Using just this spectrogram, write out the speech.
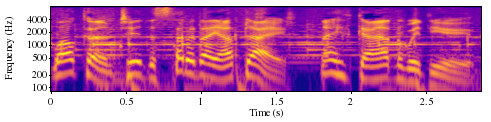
Welcome to the Saturday Update. Nath Gardner with you.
